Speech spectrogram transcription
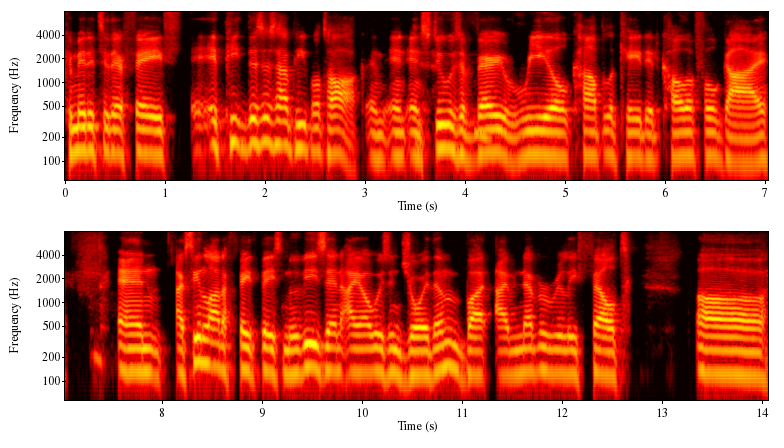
committed to their faith. It, it, this is how people talk. And, and, and Stu is a very real, complicated, colorful guy. And I've seen a lot of faith based movies and I always enjoy them, but I've never really felt uh,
